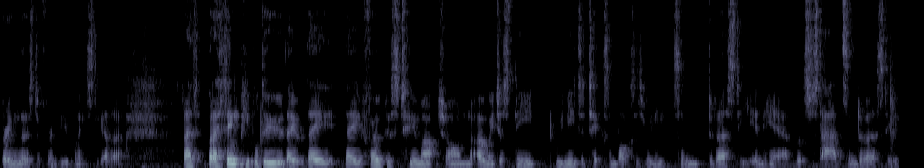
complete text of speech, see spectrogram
bring those different viewpoints together. I th- but I think people do they, they they focus too much on oh we just need we need to tick some boxes we need some diversity in here let's just add some diversity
